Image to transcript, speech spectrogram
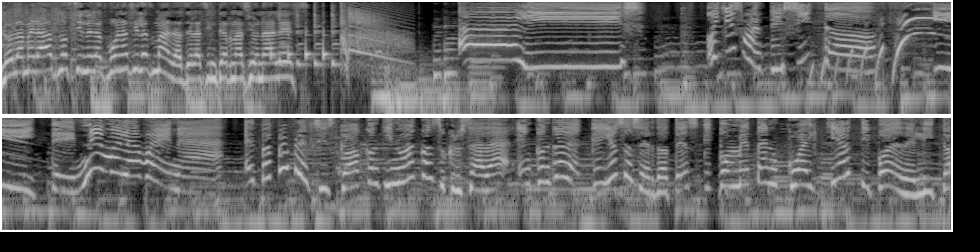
Lola Meraz nos tiene las buenas y las malas de las internacionales. Continúa con su cruzada en contra de aquellos sacerdotes que cometan cualquier tipo de delito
